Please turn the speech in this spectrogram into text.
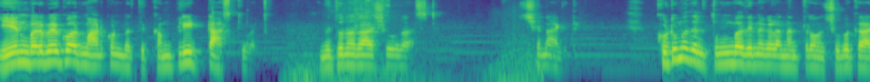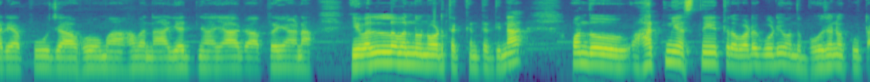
ಏನು ಬರಬೇಕು ಅದು ಮಾಡ್ಕೊಂಡು ಬರ್ತೀವಿ. ಕಂಪ್ಲೀಟ್ ಟಾಸ್ಕ್ ಇವತ್ತು. ಮಿಥುನ ರಾಶಿಯವರು ಅಷ್ಟೆ. ಚೆನ್ನಾಗಿದೆ. ಕುಟುಂಬದಲ್ಲಿ ತುಂಬ ದಿನಗಳ ನಂತರ ಒಂದು ಶುಭ ಕಾರ್ಯ, ಪೂಜಾ, ಹೋಮ, ಹವನ, ಯಜ್ಞ, ಯಾಗ, ಪ್ರಯಾಣ ಇವೆಲ್ಲವನ್ನು ನೋಡ್ತಕ್ಕಂಥ ದಿನ ಒಂದು ಆತ್ಮೀಯ ಸ್ನೇಹಿತರ ಒಡಗೂಡಿ ಒಂದು ಭೋಜನಕೂಟ.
